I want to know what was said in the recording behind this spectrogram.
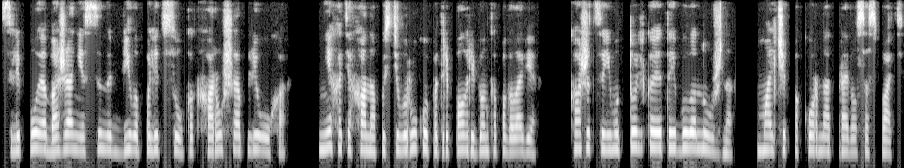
Слепое обожание сына било по лицу, как хорошая плеуха. Нехотя хан опустил руку и потрепал ребенка по голове. Кажется, ему только это и было нужно. Мальчик покорно отправился спать.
